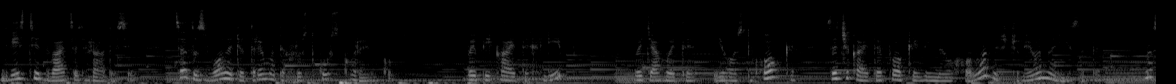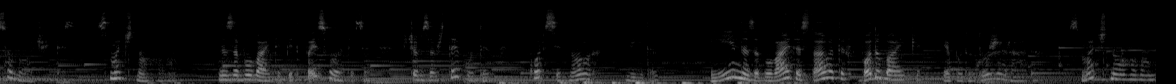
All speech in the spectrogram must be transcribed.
220 градусів. Це дозволить отримати хрустку скоринку. Випікайте хліб, витягуйте його з духовки, зачекайте, поки він не охолоне, щоб його нарізати. Насолоджуйтесь, смачного вам! Не забувайте підписуватися, щоб завжди бути в курсі нових відео. І не забувайте ставити вподобайки. Я буду дуже рада. Смачного вам!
